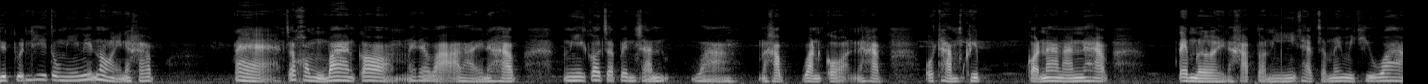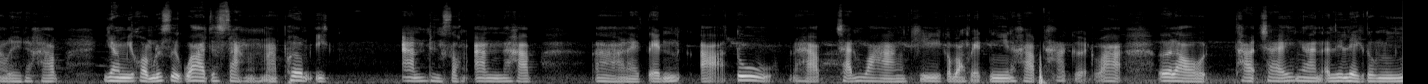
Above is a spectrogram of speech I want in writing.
ยึดพื้นที่ตรงนี้นิดหน่อยนะครับ แต่เจ้าของหมู่บ้านก็ไม่ได้ว่าอะไรนะครับตรงนี้ก็จะเป็นชั้นวางนะครับ วันก่อนนะครับ โอทำคลิปก่อนหน้านั้นนะครับ เต็มเลยนะครับ ตอนนี้แทบจะไม่มีที่ว่างเลยนะครับ ยังมีความรู้สึกว่าจะสั่งมาเพิ่มอีกอันถึงสองอันนะครับในเต็นท์ตู้นะครับ ชั้นวางที่กระบองเพชรนี้นะครับ ถ้าเกิดว่าเออเราใช้งานอดิเรกตรงนี้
